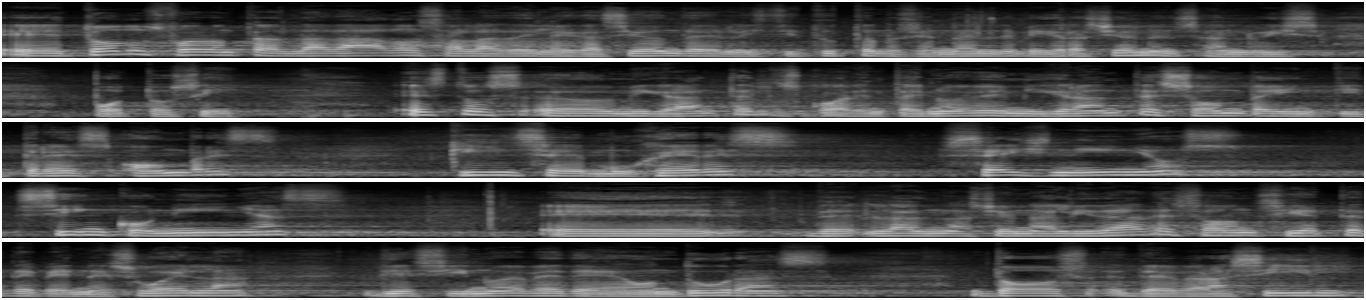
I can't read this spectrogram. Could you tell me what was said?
Eh, todos fueron trasladados a la delegación del Instituto Nacional de Migración en San Luis Potosí. Estos eh, migrantes, los 49 migrantes, son 23 hombres, 15 mujeres, seis niños, cinco niñas. Eh, las nacionalidades son siete de Venezuela, 19 de Honduras, dos de Brasil,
